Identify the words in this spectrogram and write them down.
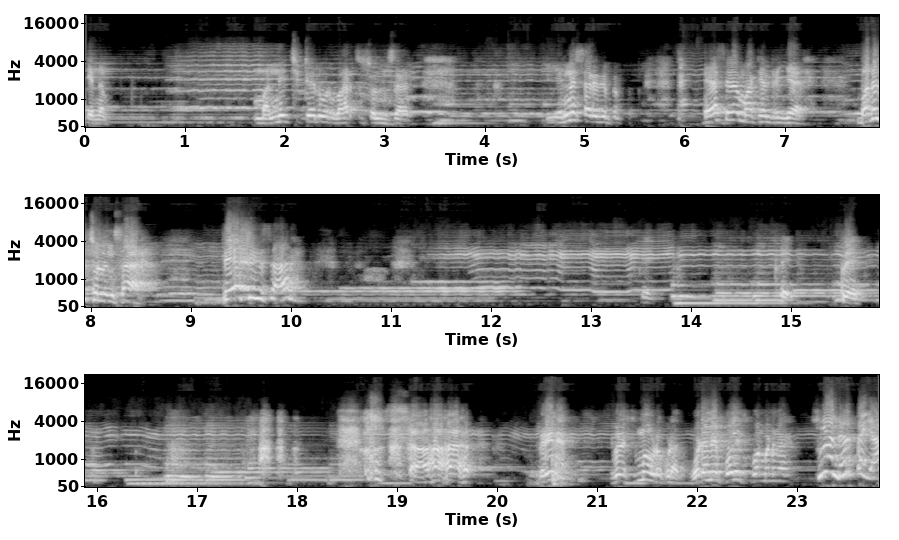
என்ன மன்னிச்சுட்டேன்னு ஒரு வார்த்தை சொல்லுங்க சார். என்ன சார் இது? பேசவே மாட்டேன்றீங்க. பதில் சொல்லுங்க சார். பேசுங்க சார். சார் சும்மா விடக்கூடாது. உடனே போலீஸ் போன் பண்ணுங்க. சும்மா நிறுத்தையா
